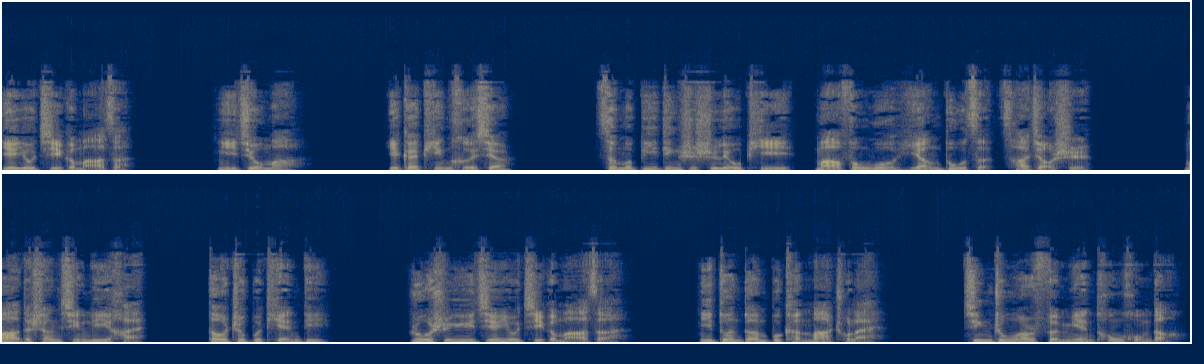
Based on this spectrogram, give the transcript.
也有几个麻子，你就骂，也该平和些儿。怎么必定是石榴皮、马蜂窝、羊肚子、擦脚石，骂的伤情厉害，到这步田地。若是玉姐有几个麻子，你断断不肯骂出来。金钟儿粉面通红道：“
